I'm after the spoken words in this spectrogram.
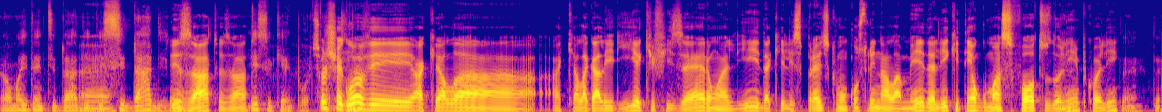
É, é uma identidade É. de cidade. né? Exato, exato. Isso que é O importante. senhor chegou a ver aquela, aquela galeria que fizeram ali, daqueles prédios que vão construir na Alameda ali, que tem algumas fotos do Olímpico ali? Tem, tem.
